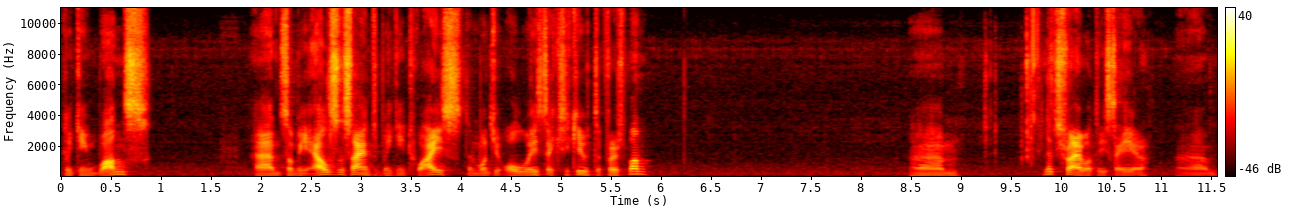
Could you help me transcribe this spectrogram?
blinking once and something else assigned to blinking twice, then won't you always execute the first one? Um, let's try what they say here. Um,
